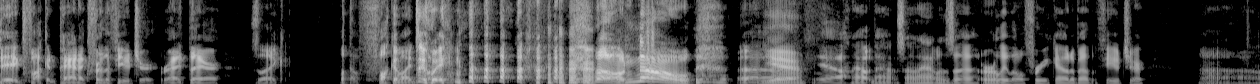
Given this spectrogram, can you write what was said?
big fucking panic for the future right there. It's like, what the fuck am I doing? oh no. Uh, yeah. yeah, that, that, so that was a early little freak out about the future. Uh,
